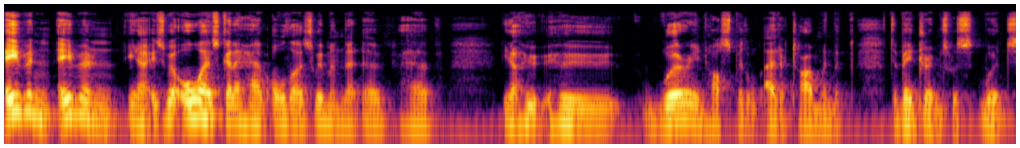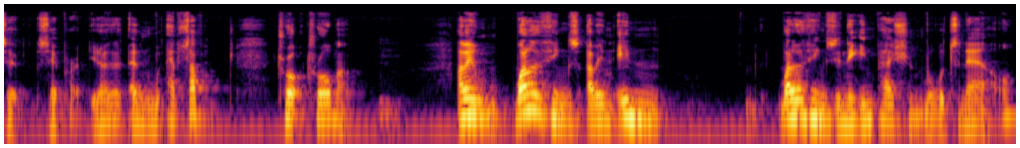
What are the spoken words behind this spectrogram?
even even you know, is we're always going to have all those women that have, have you know, who who were in hospital at a time when the the bedrooms was weren't se- separate. You know, and have suffered tra- trauma. I mean, one of the things. I mean, in one of the things in the inpatient wards now,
